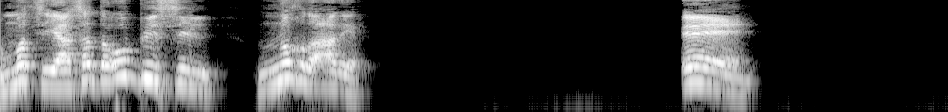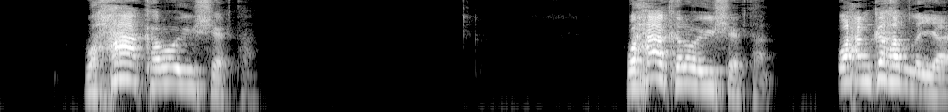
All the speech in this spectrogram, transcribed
Ummad siyaasadda u bisil noqda adeer waxaa kaloo ii sheegtaan. Waxaa kaloo ii sheegtaan. Waxaan ka hadlayaa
